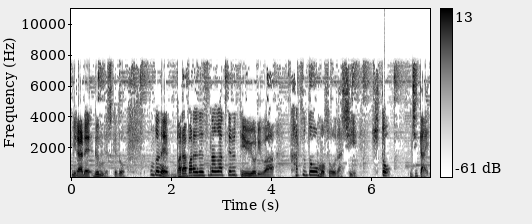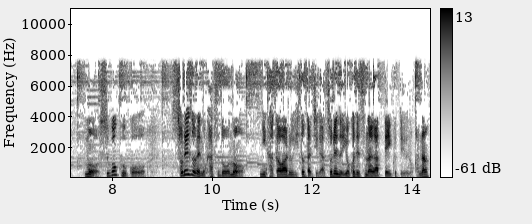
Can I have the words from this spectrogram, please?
見られるんですけど、ほんとね、バラバラで繋がってるっていうよりは、活動もそうだし、人自体もすごくこう、それぞれの活動の、に関わる人たちがそれぞれ横で繋がっていくというのかな。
